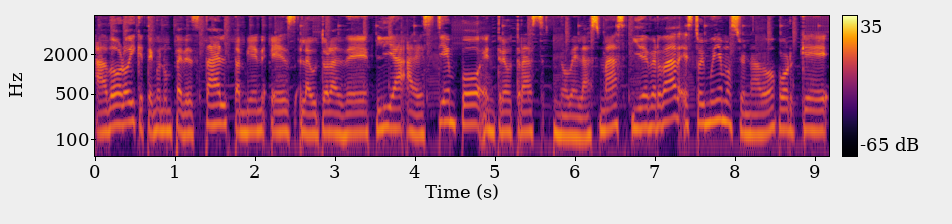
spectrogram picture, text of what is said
adoro y que tengo en un pedestal. También es la autora de Lía a destiempo, entre otras novelas más. Y de verdad estoy muy emocionado porque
